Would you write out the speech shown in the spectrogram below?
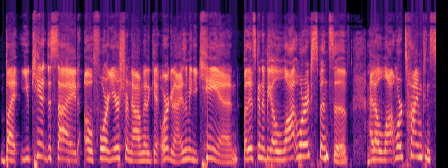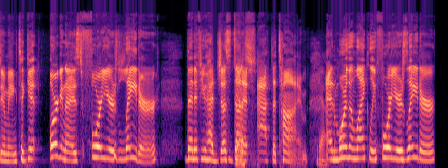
but you can't decide, oh, four years from now, I'm going to get organized. I mean, you can, but it's going to be a lot more expensive and a lot more time consuming to get organized four years later than if you had just done Yes. it at the time. Yeah. And more than likely, four years later,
